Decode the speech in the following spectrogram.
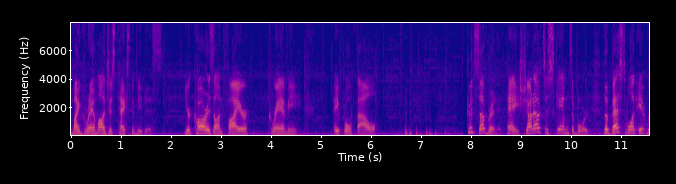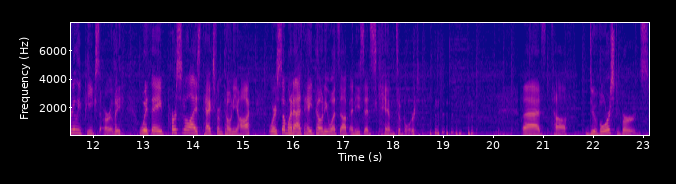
My grandma just texted me this. Your car is on fire. Grammy. April Foul. Good subreddit. Hey, shout out to Scam to Board. The best one, it really peaks early with a personalized text from Tony Hawk where someone asked, Hey Tony, what's up? And he said, Scam to Board. That's tough. Divorced birds.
